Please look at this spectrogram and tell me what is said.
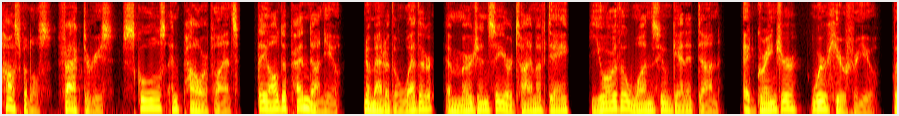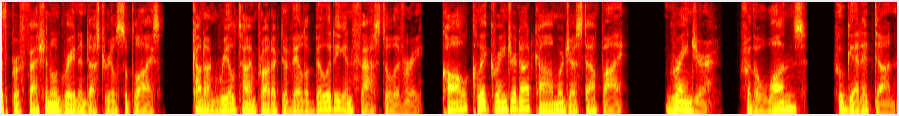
Hospitals, factories, schools, and power plants—they all depend on you. No matter the weather, emergency, or time of day, you're the ones who get it done. At Grainger, we're here for you with professional grade industrial supplies. Count on real time product availability and fast delivery. Call clickgrainger.com or just stop by. Grainger for the ones who get it done.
